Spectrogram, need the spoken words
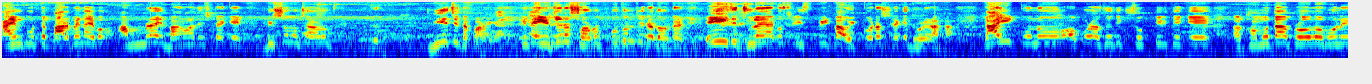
কায়েম করতে পারবে না এবং আমরাই বাংলাদেশটাকে বিশ্বমঞ্চে আরও নিয়ে যেতে পারব। কিন্তু এর জন্য সর্বপ্রথম যেটা দরকার, এই যে জুলাই আগস্টের স্পিড বা ঐক্যটা সেটাকে ধরে রাখা। তাই কোনো অপরাজনৈতিক শক্তির থেকে ক্ষমতা প্রলোভনে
